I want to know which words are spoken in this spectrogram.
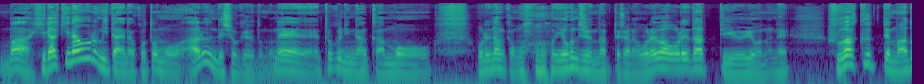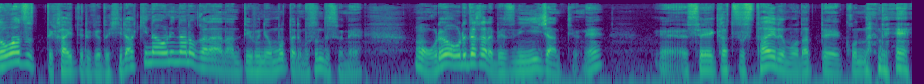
まあ、開き直るみたいなこともあるんでしょうけれどもね。特になんかもう、俺なんかもう 40になってから俺は俺だっていうようなね、不惑って惑わずって書いてるけど、開き直りなのかななんていうふうに思ったりもするんですよね。もう俺は俺だから別にいいじゃんっていうね。え生活スタイルもだってこんなね、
